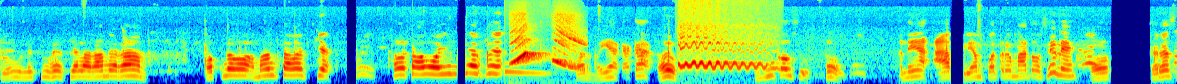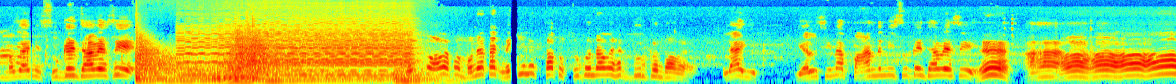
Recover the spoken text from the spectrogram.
કેવું લખ્યું હે પેલા રામે રામ? અપનાવવા માંગતા હોય કે ખટાવો એમ છે? પણ ભૈયા કાકા હું કહું છું અને આ પ્રેમ પત્રમાં તો છે ને. સરસ મજાની સુગંધ આવે છે. તો આવે પણ મને કાંઈક નક્કી નથી થતું. સુગંધ આવે છે દુર્ગંધ આવે છે? એલસી ના પાંદની સુગંધ આવે છે. હે? હા હા હા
